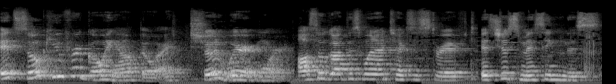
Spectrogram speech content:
It's so cute for going out though. I should wear it more. Also got this one at Texas Thrift. It's just missing this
